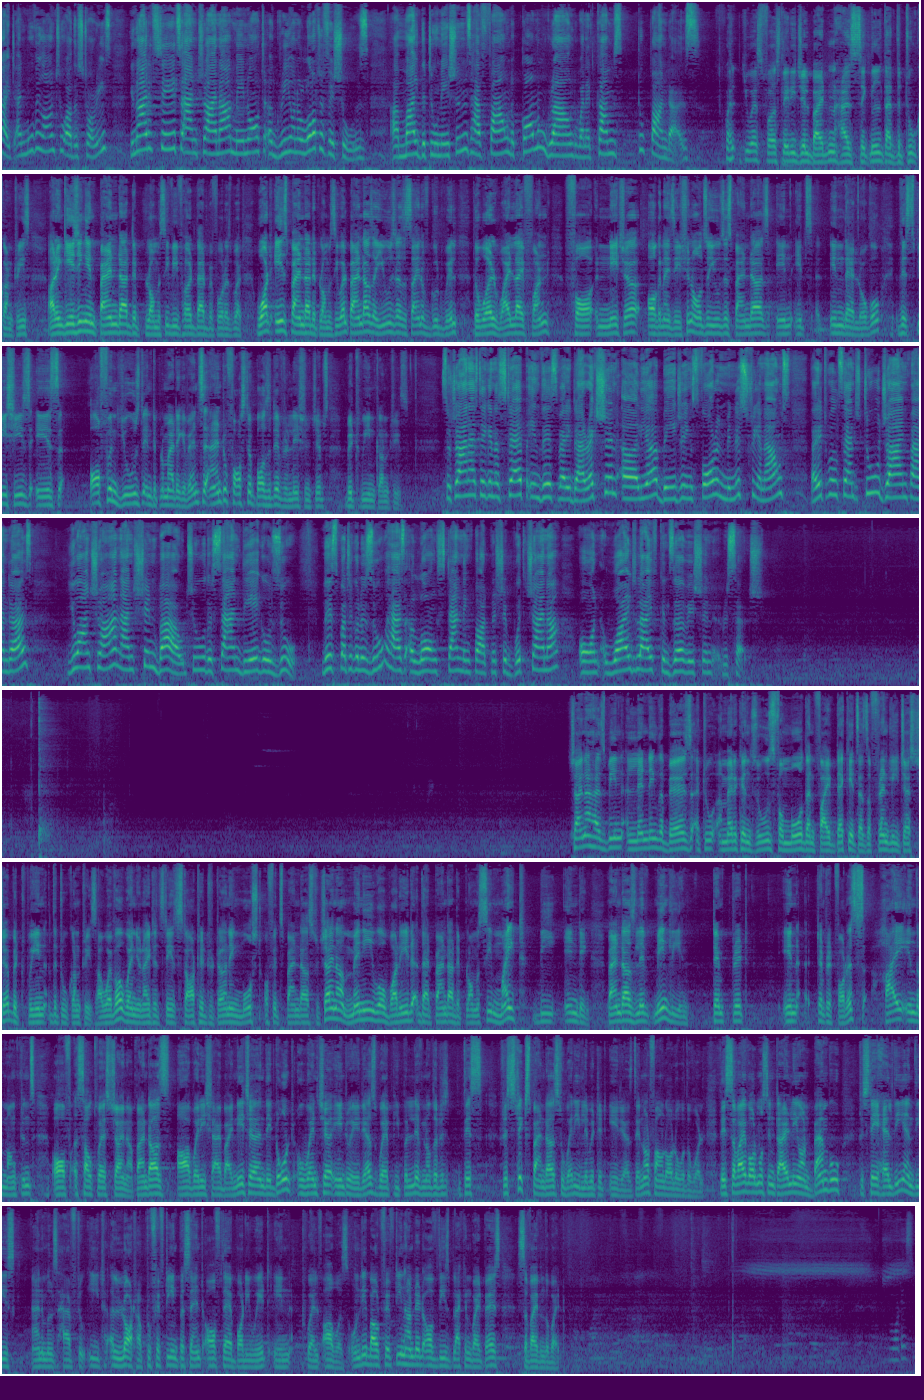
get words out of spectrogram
Right, and moving on to other stories, United States and China may not agree on a lot of issues. Uh, might the two nations have found a common ground when it comes to pandas? Well, US First Lady Jill Biden has signaled that the two countries are engaging in panda diplomacy. We've heard that before as well. What is panda diplomacy? Well, pandas are used as a sign of goodwill. The World Wildlife Fund for Nature organization also uses pandas in its in their logo. This species is often used in diplomatic events and to foster positive relationships between countries. So China has taken a step in this very direction. Earlier, Beijing's foreign ministry announced that it will send two giant pandas, Yuan Yuanshan and Xinbao, to the San Diego Zoo. This particular zoo has a long-standing partnership with China on wildlife conservation research. China has been lending the bears to American zoos for more than five decades as a friendly gesture between the two countries. However, when United States started returning most of its pandas to China, many were worried that panda diplomacy might be ending. Pandas live mainly in temperate in temperate forests high in the mountains of southwest China. Pandas are very shy by nature and they don't venture into areas where people live. Now, this restricts pandas to very limited areas. They're not found all over the world. They survive almost entirely on bamboo to stay healthy and these animals have to eat a lot, up to 15% of their body weight in 12 hours. Only about 1500 of these black and white bears survive in the wild. What is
